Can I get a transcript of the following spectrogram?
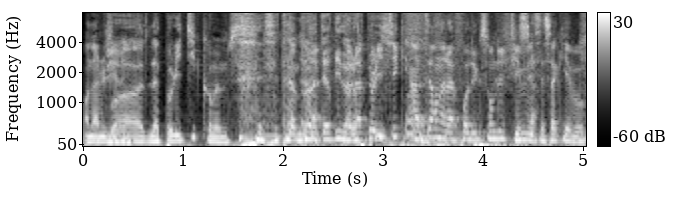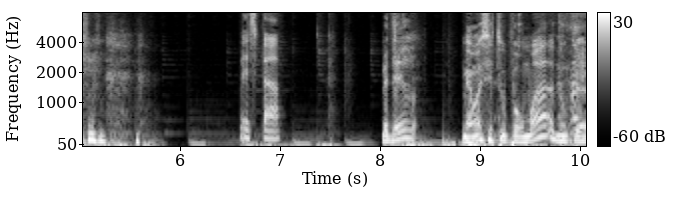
en Algérie. Bah, de la politique quand même. C'était un peu interdit de dans la leur pays. politique interne à la production du film, C'est et ça. c'est ça qui est beau. N'est-ce pas? Mais d'ailleurs, Mais moi, c'est tout pour moi. Donc, euh,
